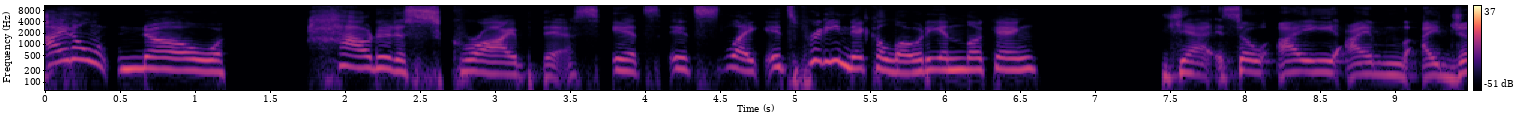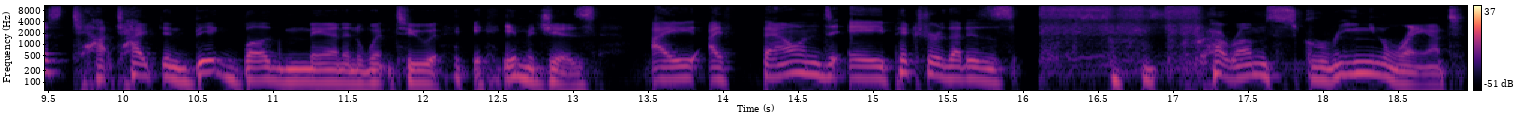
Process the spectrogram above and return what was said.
I don't know how to describe this. It's it's like it's pretty Nickelodeon looking. Yeah, so I I'm I just t- typed in Big Bug Man and went to I- images. I I found a picture that is from Screen Rant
